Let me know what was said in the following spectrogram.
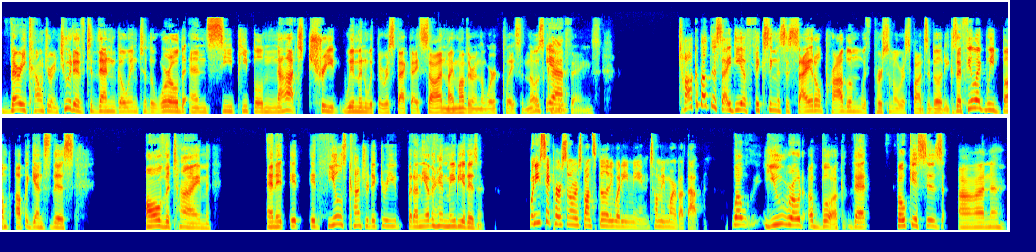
very counterintuitive to then go into the world and see people not treat women with the respect I saw in my mother in the workplace and those kind yeah. of things. Talk about this idea of fixing a societal problem with personal responsibility because I feel like we bump up against this all the time and it it it feels contradictory but on the other hand maybe it isn't. When you say personal responsibility what do you mean? Tell me more about that. Well, you wrote a book that focuses on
